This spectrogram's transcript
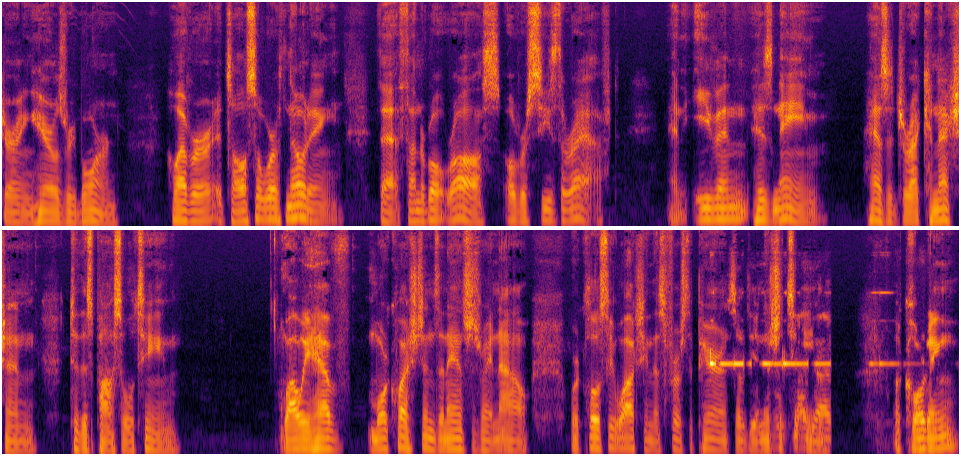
during Heroes Reborn. However, it's also worth noting that Thunderbolt Ross oversees the raft, and even his name has a direct connection to this possible team. While we have more questions and answers right now, we're closely watching this first appearance of the initial team. According,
